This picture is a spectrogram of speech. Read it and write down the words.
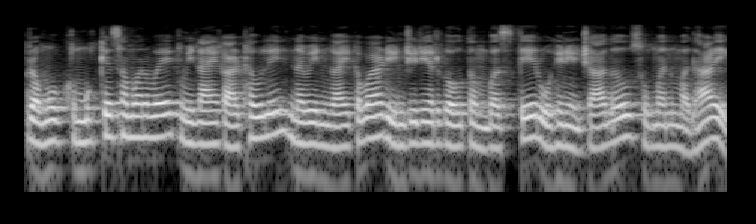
प्रमुख मुख्य समन्वयक Vinayak Athawale Navin Gaikwad engineer Gautam Baste Rohini Jadhav Suman Madhale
